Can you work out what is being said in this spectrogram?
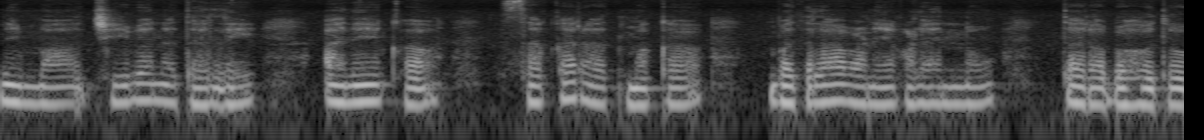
ನಿಮ್ಮ ಜೀವನದಲ್ಲಿ ಅನೇಕ ಸಕಾರಾತ್ಮಕ ಬದಲಾವಣೆಗಳನ್ನು ತರಬಹುದು.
